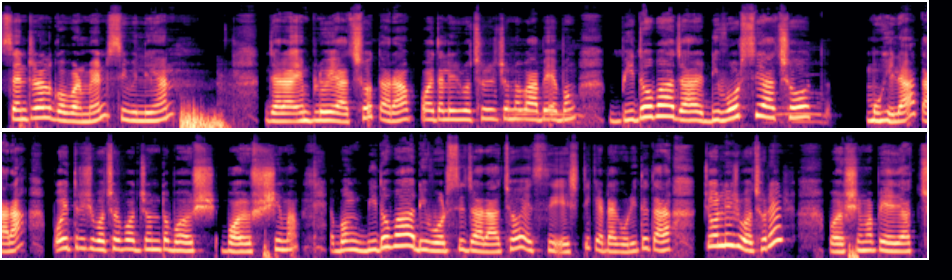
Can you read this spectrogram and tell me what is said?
সেন্ট্রাল গভর্নমেন্ট সিভিলিয়ান যারা এমপ্লয়ি আছো, তারা পঁয়তাল্লিশ বছরের জন্য পাবে এবং বিধবা যারা ডিভোর্সি আছো মহিলা, তারা পঁয়ত্রিশ বছর পর্যন্ত বয়স বয়স সীমা এবং বিধবা ডিভোর্সি যারা আছো এসসি এসটি ক্যাটাগরিতে তারা চল্লিশ বছরের বয়সসীমা পেয়ে যাচ্ছ।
